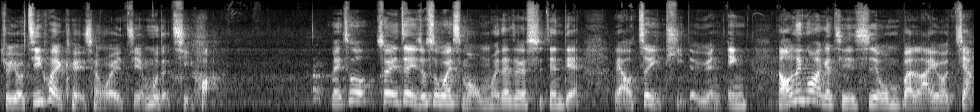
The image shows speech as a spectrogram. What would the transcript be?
就有机会可以成为节目的企划。没错，所以这里就是为什么我们会在这个时间点聊这一题的原因。然后另外一个，其实是我们本来有讲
